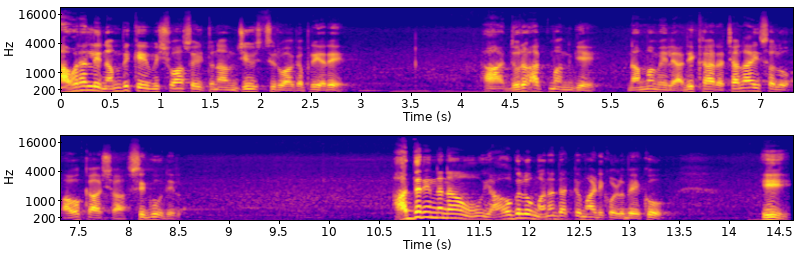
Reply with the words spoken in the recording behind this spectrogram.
ಅವರಲ್ಲಿ ನಂಬಿಕೆ, ವಿಶ್ವಾಸ ಇಟ್ಟು ನಾನು ಜೀವಿಸ್ತಿರುವಾಗ ಪ್ರಿಯರೇ, ಆ ದುರಾತ್ಮನಿಗೆ ನಮ್ಮ ಮೇಲೆ ಅಧಿಕಾರ ಚಲಾಯಿಸಲು ಅವಕಾಶ ಸಿಗುವುದಿಲ್ಲ. ಆದ್ದರಿಂದ ನಾವು ಯಾವಾಗಲೂ ಮನದಟ್ಟು ಮಾಡಿಕೊಳ್ಳಬೇಕು. ಈ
